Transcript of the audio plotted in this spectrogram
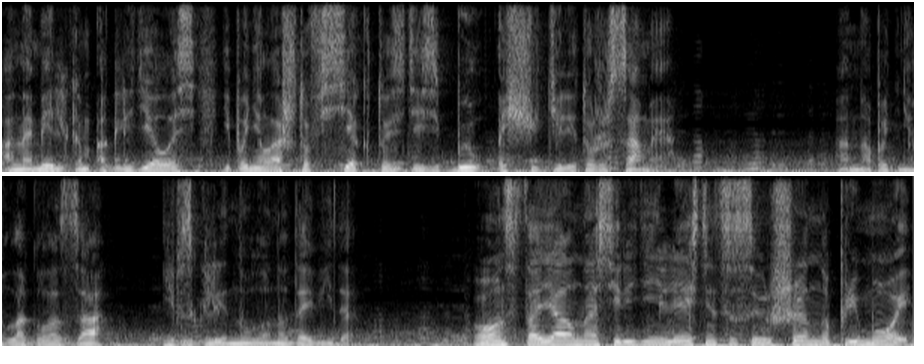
Она мельком огляделась и поняла, что все, кто здесь был, ощутили то же самое. Она подняла глаза и взглянула на Давида. Он стоял на середине лестницы совершенно прямой,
